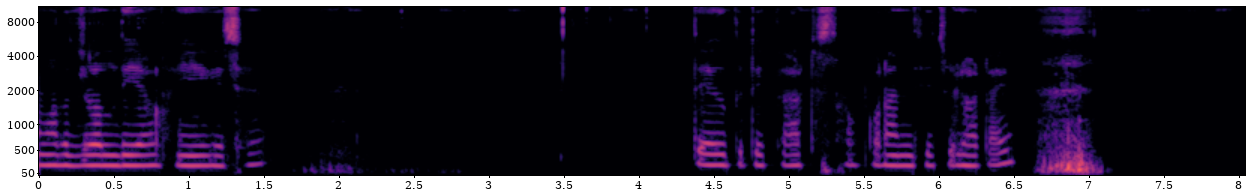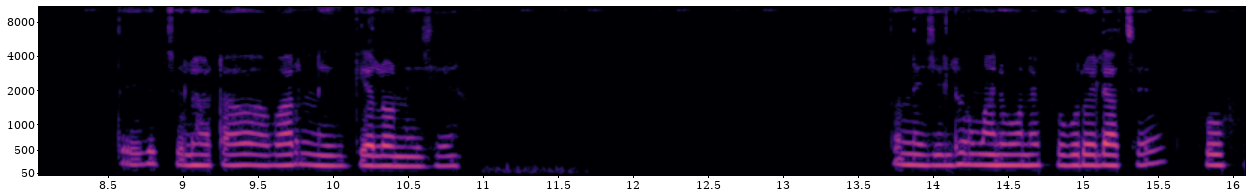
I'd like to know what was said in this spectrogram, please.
আমার জল দেওয়া হয়ে গেছে। তো দুটি কাঠ সাফ করে আনছি চুলাটায়। তো চুলাটাও আবার গেল নিজে। তো নিজে নিজেও মানে মনে ফুগুরইল আছে ফু ফু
